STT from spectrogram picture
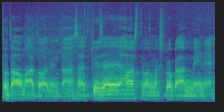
tuota omaa toimintaansa. Et kyllä se haastavammaksi koko ajan menee.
